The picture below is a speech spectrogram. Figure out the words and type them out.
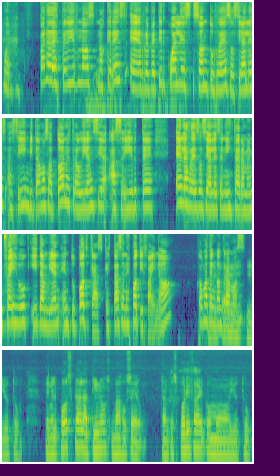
Bueno, para despedirnos, ¿nos querés eh, repetir cuáles son tus redes sociales? Así invitamos a toda nuestra audiencia a seguirte en las redes sociales, en Instagram, en Facebook y también en tu podcast, que estás en Spotify, ¿no? ¿Cómo te encontramos? Y YouTube en el podcast Latinos Bajo Cero, tanto Spotify como YouTube.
